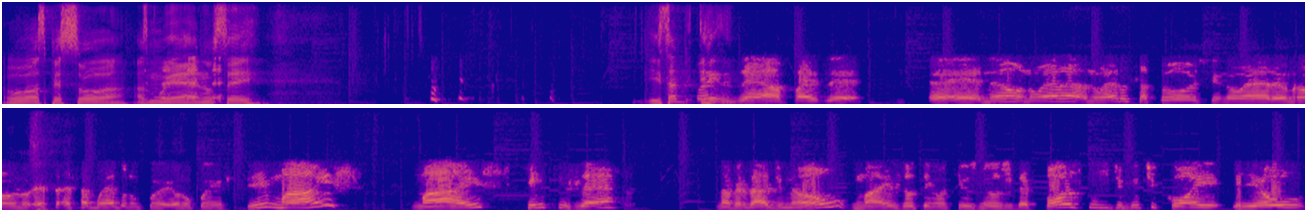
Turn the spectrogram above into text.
ou as pessoas, as mulheres, não sei. E sabe, Pois é, rapaz. É, é, é, não, não era, não era o Satoshi, não era. Eu não, essa, essa moeda eu não, eu não conheci, mas, mas quem quiser, na verdade não, mas eu tenho aqui os meus depósitos de Bitcoin e eu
